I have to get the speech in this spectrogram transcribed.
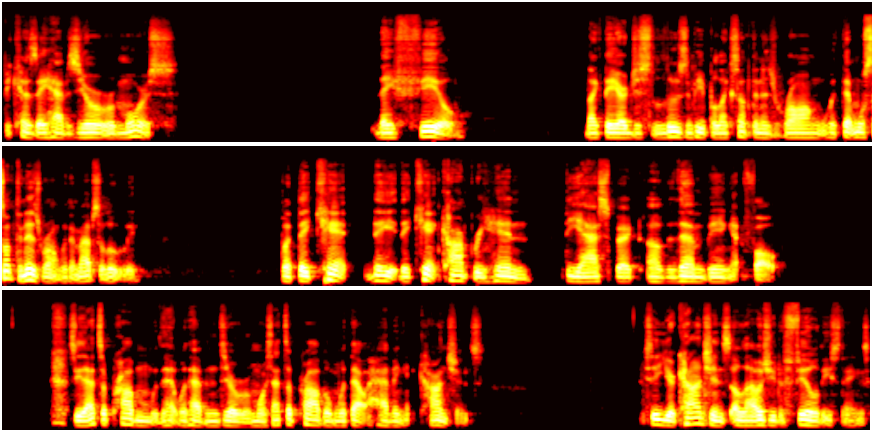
because they have zero remorse, they feel like they are just losing people, like something is wrong with them. Well, something is wrong with them, absolutely. But they can't they they can't comprehend the aspect of them being at fault. See, that's a problem with that, with having zero remorse. That's a problem without having a conscience. See, your conscience allows you to feel these things.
